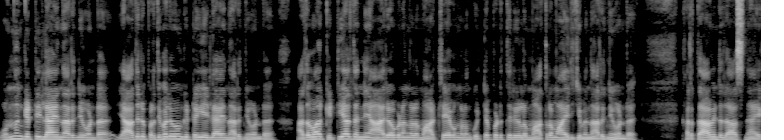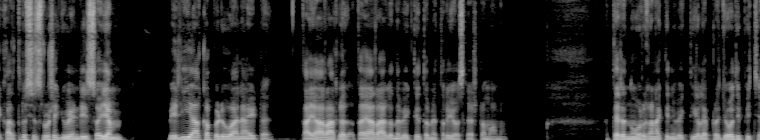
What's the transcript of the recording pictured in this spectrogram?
ഒന്നും കിട്ടില്ല എന്നറിഞ്ഞുകൊണ്ട് യാതൊരു പ്രതിഫലവും കിട്ടുകയില്ല എന്നറിഞ്ഞുകൊണ്ട് അഥവാ കിട്ടിയാൽ തന്നെ ആരോപണങ്ങളും ആക്ഷേപങ്ങളും കുറ്റപ്പെടുത്തലുകളും മാത്രമായിരിക്കുമെന്ന് അറിഞ്ഞുകൊണ്ട് കർത്താവിന്റെ ദാസനായ കർത്തൃ ശുശ്രൂഷയ്ക്ക് വേണ്ടി സ്വയം ബലിയാക്കപ്പെടുവാനായിട്ട് തയ്യാറാക്ക തയ്യാറാകുന്ന വ്യക്തിത്വം എത്രയോ ശ്രേഷ്ഠമാണ്. അത്തരം നൂറുകണക്കിന് വ്യക്തികളെ പ്രചോദിപ്പിച്ച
